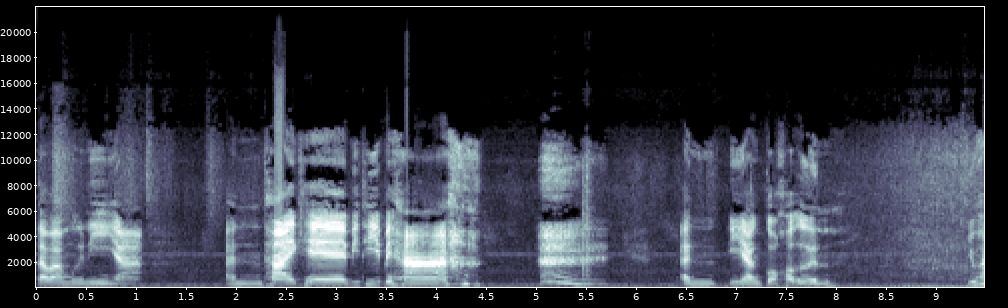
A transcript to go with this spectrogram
แต่ว่ามือนี้อะอันทายแค่วิธีไปหา อันเอียงก็เขาเอิ้นอยู่ไฮ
